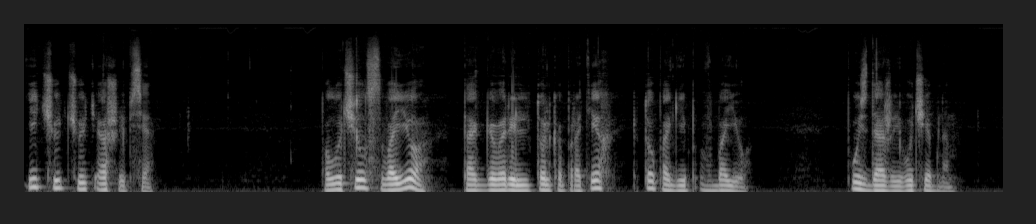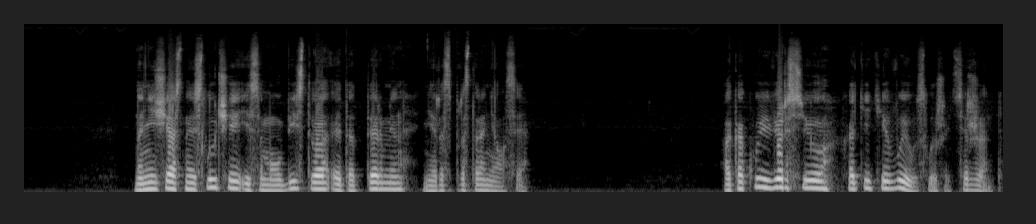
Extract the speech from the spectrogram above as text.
и чуть-чуть ошибся. Получил свое, так говорили только про тех, кто погиб в бою. Пусть даже и в учебном. На несчастные случаи и самоубийство этот термин не распространялся. А какую версию хотите вы услышать, сержант?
